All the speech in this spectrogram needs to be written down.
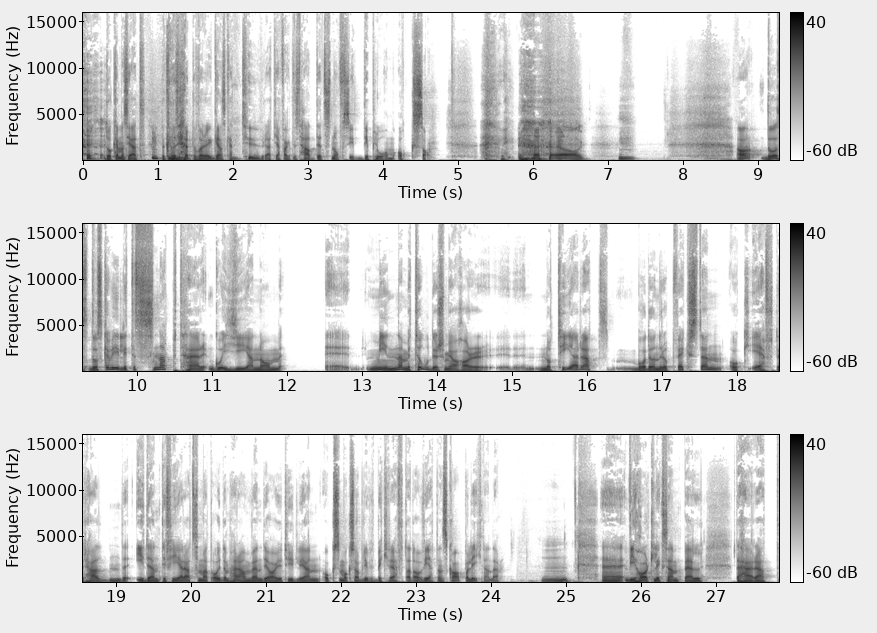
då kan man säga att, då kan man säga att det var ganska tur att jag faktiskt hade ett snofsigt diplom också. ja. Ja, då, då ska vi lite snabbt här gå igenom mina metoder som jag har eh, noterat både under uppväxten och i efterhand identifierat som att oj, de här använder jag ju tydligen och som också har blivit bekräftade av vetenskap och liknande. Mm. Eh, vi har till exempel det här att,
